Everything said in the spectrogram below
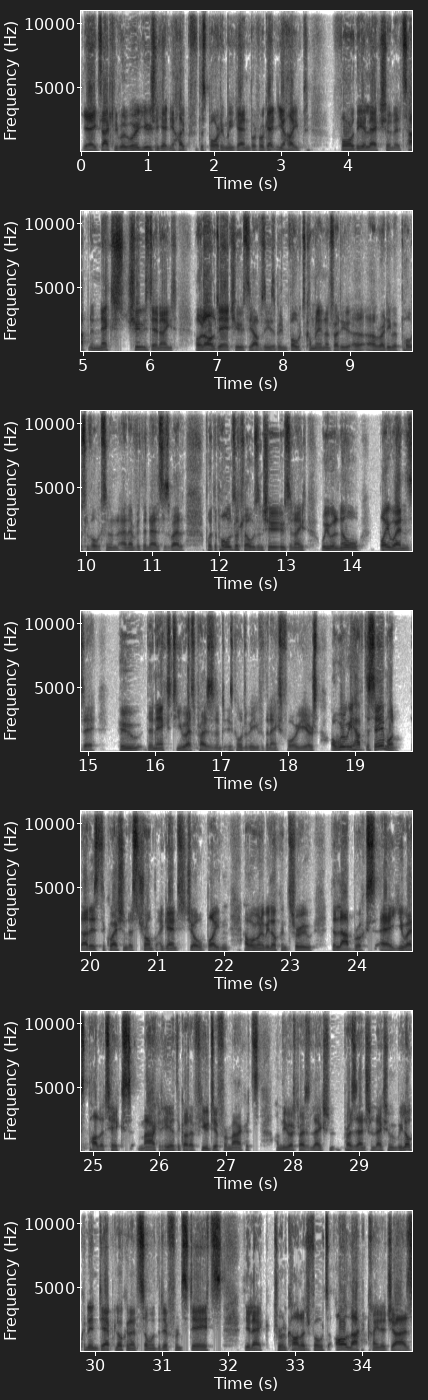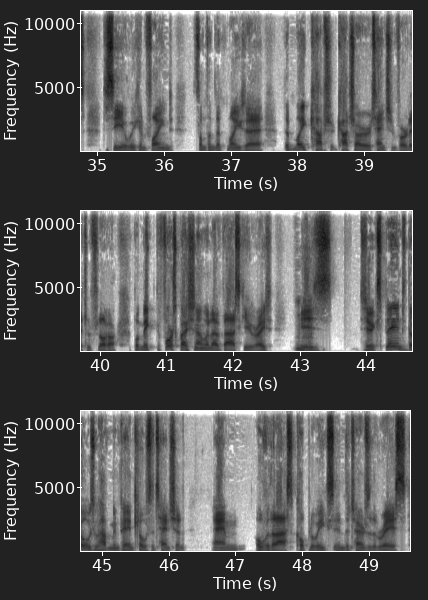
Yeah, exactly. Well, we're usually getting you hyped for the sporting weekend, but we're getting you hyped for the election. It's happening next Tuesday night. Well, all day Tuesday, obviously. There's been votes coming in already, uh, already with postal votes and, and everything else as well. But the polls are closing Tuesday night. We will know by Wednesday who the next US president is going to be for the next four years. Or will we have the same one? That is the question. It's Trump against Joe Biden. And we're going to be looking through the Ladbrokes uh, US politics market here. They've got a few different markets on the US presidential election. We'll be looking in depth, looking at some of the different states, the electoral college votes, all that kind of jazz to see if we can find something that might uh, that might capture, catch our attention for a little flutter. But Mick, the first question I'm going to have to ask you, right, is to explain to those who haven't been paying close attention um, over the last couple of weeks in the terms of the race.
